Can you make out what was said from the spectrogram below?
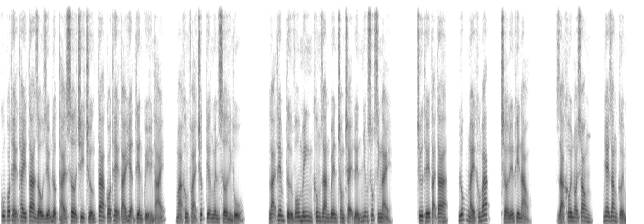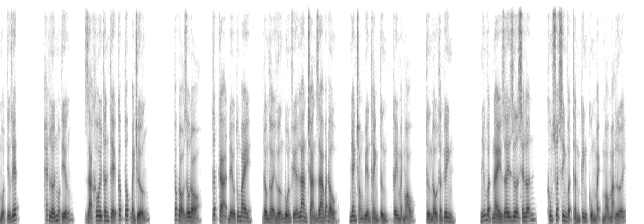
cũng có thể thay ta giấu giếm được thái sơ chi trướng ta có thể tái hiện thiên quỷ hình thái, mà không phải trước kia nguyên sơ hình thú. Lại thêm từ vô minh không gian bên trong chạy đến những xúc sinh này. Chứ thế tại ta, lúc này không bác, chờ đến khi nào? Giả khôi nói xong, nhai răng cười một tiếng giết. Hét lớn một tiếng, giả khôi thân thể cấp tốc bành trướng. Tóc đỏ dâu đỏ, tất cả đều tung bay, đồng thời hướng bốn phía lan tràn ra bắt đầu, nhanh chóng biến thành từng cây mạch máu, từng đầu thần kinh. Những vật này dây dưa xen lẫn, không xuất sinh vật thần kinh cùng mạch máu mạng lưới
